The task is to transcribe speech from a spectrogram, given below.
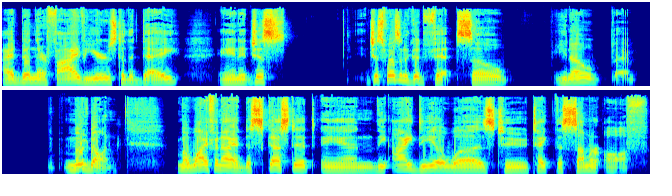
I had been there five years to the day, and it just, it just wasn't a good fit. So, you know, uh, moved on my wife and I had discussed it, and the idea was to take the summer off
